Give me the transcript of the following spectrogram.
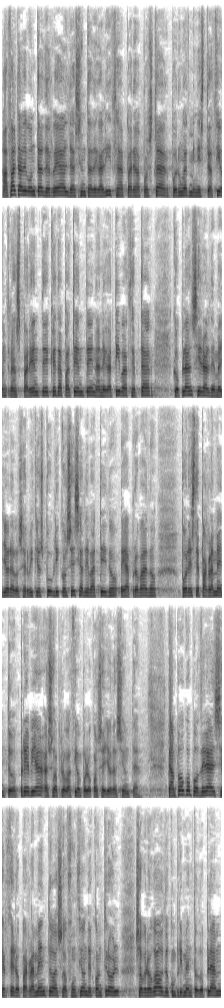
A falta de vontade real da Xunta de Galiza para apostar por unha administración transparente queda patente na negativa a aceptar que o Plan Xeral de Mellora dos Servicios Públicos sexa debatido e aprobado por este Parlamento previa a súa aprobación polo Consello da Xunta. Tampouco poderá exercer o Parlamento a súa función de control sobre o gao do cumprimento do plan,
